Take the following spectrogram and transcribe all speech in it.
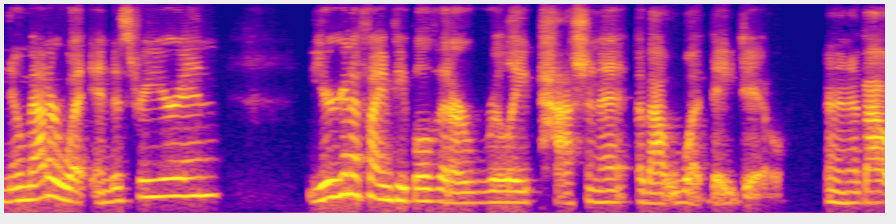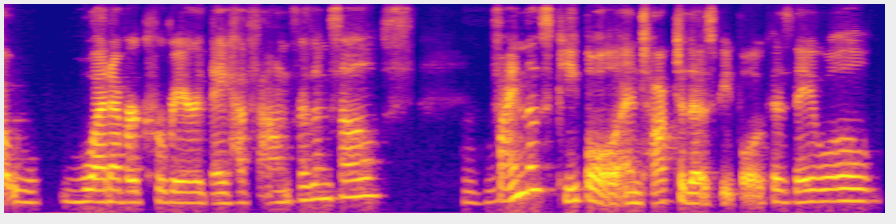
no matter what industry you're in, you're going to find people that are really passionate about what they do and about whatever career they have found for themselves. Mm-hmm. Find those people and talk to those people because they will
